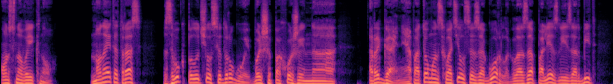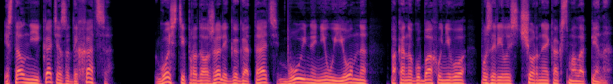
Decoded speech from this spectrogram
Он снова икнул. Но на этот раз звук получился другой, больше похожий на рыгание, а потом он схватился за горло, глаза полезли из орбит, и стал не икать, а задыхаться. Гости продолжали гоготать, буйно, неуемно, пока на губах у него пузырилась черная, как смола, пена.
